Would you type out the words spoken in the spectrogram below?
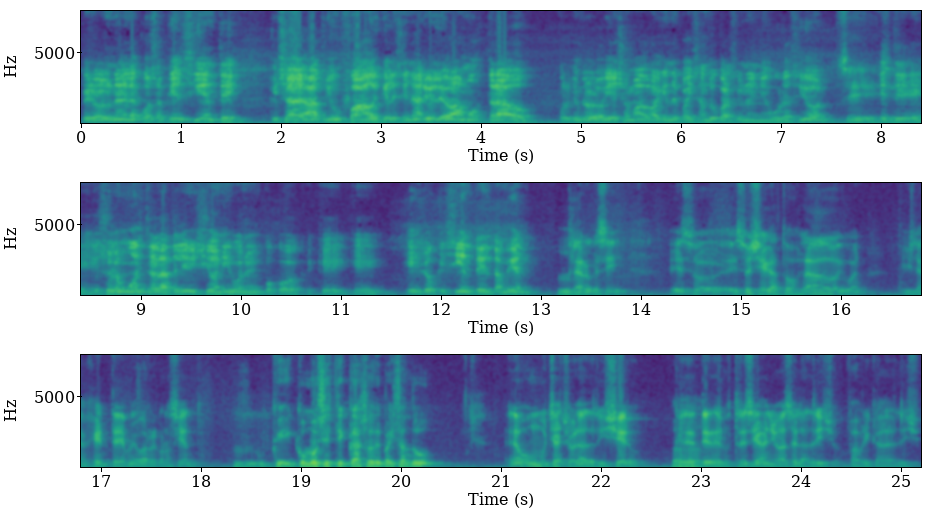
pero una de las cosas que él siente, que ya ha triunfado y que el escenario le ha mostrado por ejemplo, lo había llamado a alguien de Paysandú para hacer una inauguración. este, Eso lo muestra la televisión y bueno, un poco que, es lo que siente él también. Claro que sí. Eso, eso llega a todos lados y bueno, y la gente me va reconociendo. ¿Cómo es este caso de Paysandú? un muchacho ladrillero, que desde los 13 años hace ladrillo, fabrica ladrillo.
